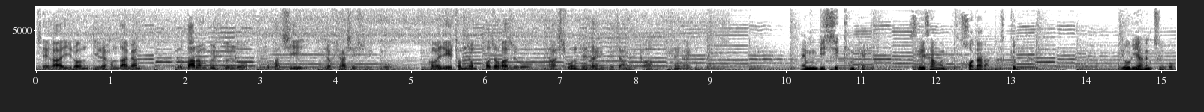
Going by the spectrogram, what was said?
제가 이런 일을 한다면 또 다른 분들도 똑같이 이렇게 하실 수 있고 그러면 이게 점점 퍼져가지고 다 같이 좋은 세상이 되지 않을까 생각이 듭니다. MBC 캠페인 세상은 커다란 학교입니다. 요리하는 즐거움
